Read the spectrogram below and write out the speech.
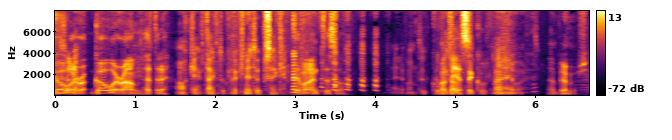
Go, ar- go around hette det. Okej, tack. Då kan jag knyta upp säcken. Det var inte så. Nej, det var inte, Det var inte alls. jättecoolt. Nej, det var det inte. Jag ber om ursäkt.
